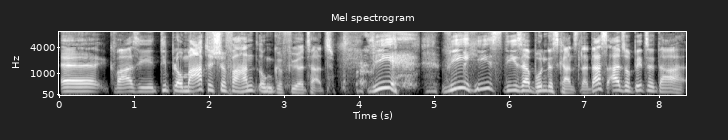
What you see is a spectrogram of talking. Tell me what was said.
äh, quasi diplomatische Verhandlungen geführt hat? Wie, wie hieß dieser Bundeskanzler? Das also bitte da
